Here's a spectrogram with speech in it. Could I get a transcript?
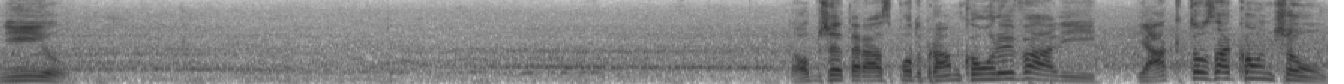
Neil. Dobrze teraz pod bramką rywali. Jak to zakończą?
